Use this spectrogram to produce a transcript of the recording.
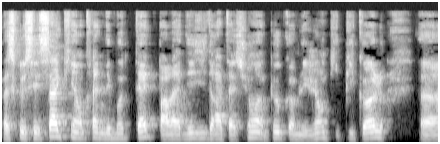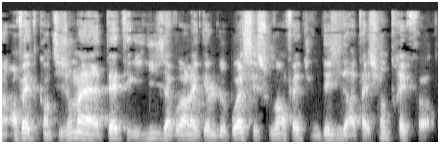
parce que c'est ça qui entraîne des maux de tête par la déshydratation, un peu comme les gens qui picolent. Euh, en fait, quand ils ont mal à la tête et qu'ils disent avoir la gueule de bois, c'est souvent en fait une déshydratation très forte.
